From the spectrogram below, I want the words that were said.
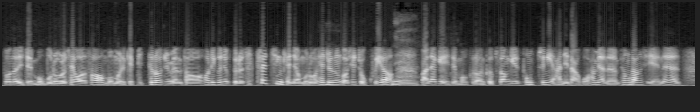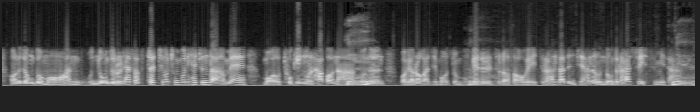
또는 이제 뭐 무릎을 세워서 몸을 이렇게 비틀어 주면서 허리 근육들을 스트레칭 개념으로 해주는 음. 것이 좋고요. 네. 만약에 이제 뭐 그런 급성기 통증 통증이 아니라고 하면은 평상시에는 어느 정도 뭐 한 운동들을 해서 스트레칭을 충분히 해준 다음에 뭐 조깅을 하거나 네. 또는 뭐 여러 가지 뭐 좀 무게를 네. 들어서 웨이트를 한다든지 하는 운동들을 할 수 있습니다. 네.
